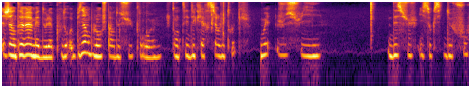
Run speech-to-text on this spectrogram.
J'ai intérêt à mettre de la poudre bien blanche par-dessus pour euh, tenter d'éclaircir le truc. Ouais, je suis déçue. Il s'oxyde de fou.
